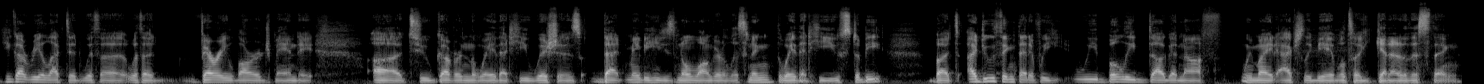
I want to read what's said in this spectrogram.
he got reelected with a with a very large mandate uh, to govern the way that he wishes. That maybe he's no longer listening the way that he used to be. But I do think that if we we bully Doug enough, we might actually be able to get out of this thing.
